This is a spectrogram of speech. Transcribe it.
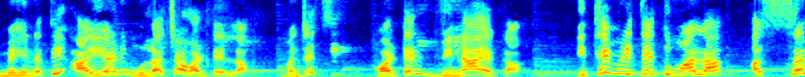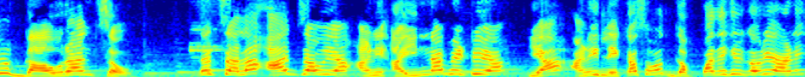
मेहनती आई आणि मुलाच्या हॉटेलला म्हणजेच हॉटेल विनायका. इथे मिळते तुम्हाला अस्सल गावरान चव. तर चला आज जाऊया आणि आईंना भेटूया. या आणि लेकासोबत गप्पा देखील करूया आणि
